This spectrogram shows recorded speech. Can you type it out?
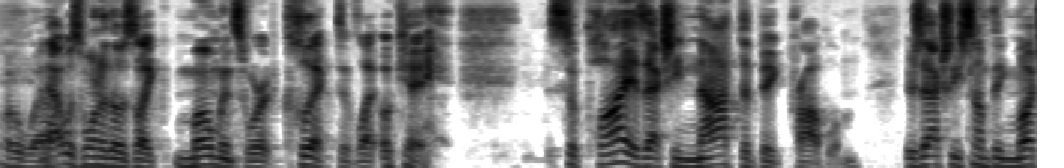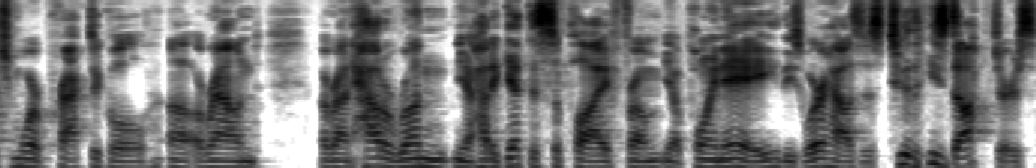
Oh wow. And that was one of those like moments where it clicked of like, okay, supply is actually not the big problem. There's actually something much more practical uh, around around how to run, you know, how to get the supply from you know point A, these warehouses, to these doctors.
